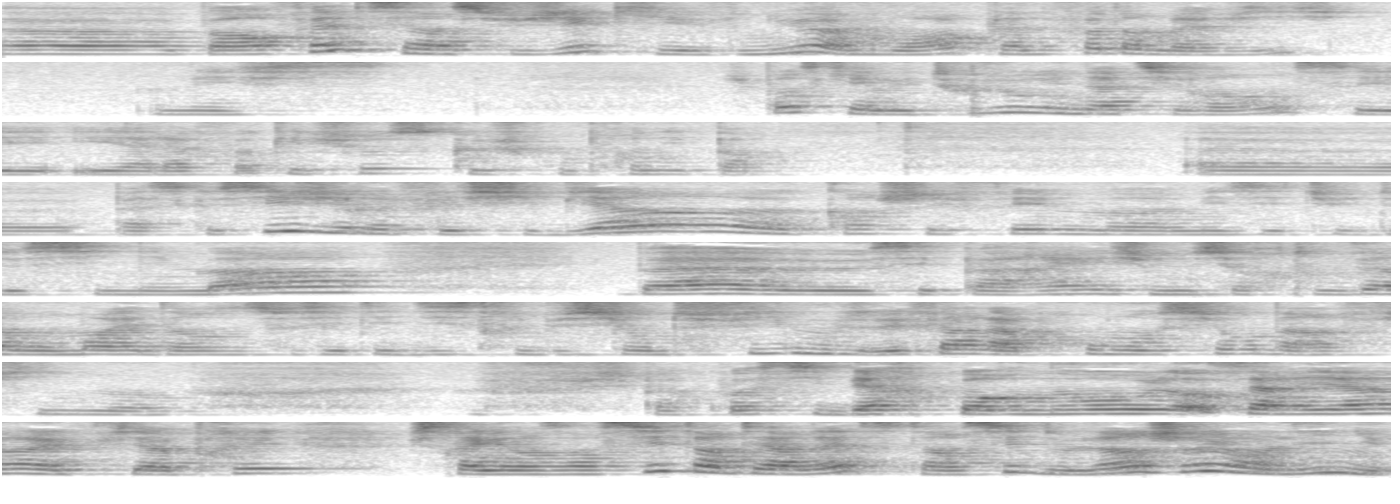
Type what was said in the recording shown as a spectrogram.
Euh, bah, en fait, c'est un sujet qui est venu à moi plein de fois dans ma vie, mais je pense qu'il y avait toujours une attirance et, à la fois quelque chose que je comprenais pas. Euh, parce que si j'y réfléchis bien, quand j'ai fait mes études de cinéma, bah, euh, c'est pareil, je me suis retrouvée à un moment être dans une société de distribution de films, je devais faire la promotion d'un film, je sais pas quoi, cyberporno, j'en sais rien, et puis après, je travaillais dans un site internet, c'était un site de lingerie en ligne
